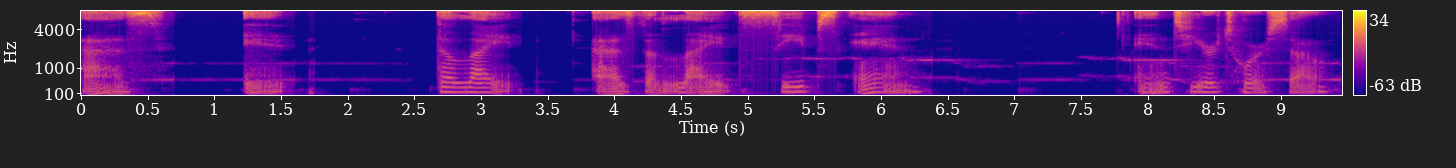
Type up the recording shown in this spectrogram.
As it, the light, as the light seeps in into your torso,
